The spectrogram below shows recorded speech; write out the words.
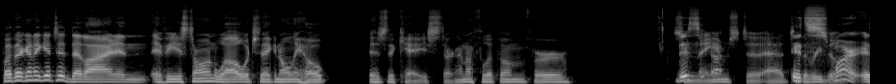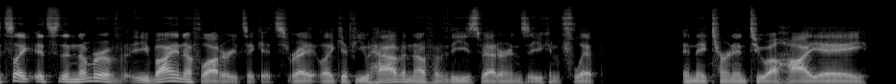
But they're going to get to the deadline, and if he's throwing well, which they can only hope is the case, they're going to flip him for some This- uh, names to add to it's the rebuild. smart. It's like it's the number of you buy enough lottery tickets, right? Like if you have enough of these veterans that you can flip and they turn into a high A,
